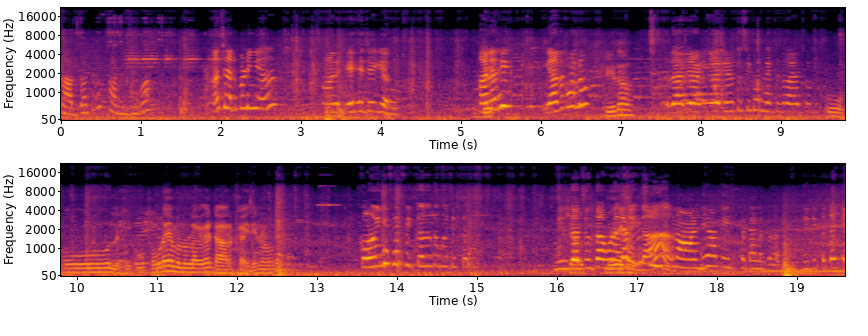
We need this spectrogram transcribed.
ਲੱਗਦਾ ਤੇ ਚੱਲ ਜੂਗਾ ਆ ਚੱਲ ਬਣੀ ਆ। ਹਾਂ ਇਹ ਜਿਹੀ ਆ ਉਹ। ਹਾਂ ਨਾ ਜੀ? ਯਾਦ ਆ ਤੁਹਾਨੂੰ? ਕਿਹੜਾ? ਰਾਜਾ ਰਾਣੀ ਵਾਲਾ ਜਿਹੜਾ ਤੁਸੀਂ ਘੁੰਮੇ ਤੇ ਦਵਾਇਆ ਸੀ। ਉਹ ਨਹੀਂ ਉਹ ਥੋੜਾ ਜਿਹਾ ਮੈਨੂੰ ਲੱਗਦਾ ਡਾਰਕ ਆ ਇਹਦੇ ਨਾਲੋਂ। ਕੋਈ ਨਹੀਂ ਫਿਰ ਫਿੱਕਾ ਦਾ ਤਾਂ ਕੋਈ ਚੱਕਰ ਨਹੀਂ ਮਿਲਦਾ ਜੁਲਦਾ ਹੋਣਾ ਚਾਹੀਦਾ। ਨਾਲ ਲਿਆ ਕੇ ਪਤਾ ਲੱਗਣਾ। ਦੀਦੀ ਪਤਾ ਕੀ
